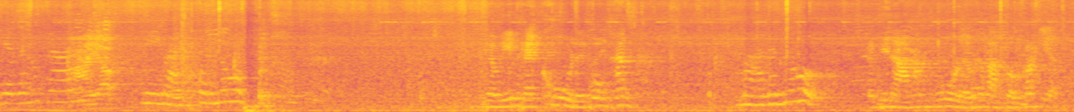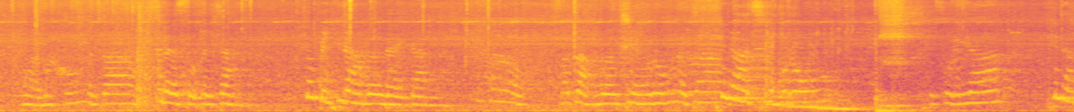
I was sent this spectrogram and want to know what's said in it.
เย็นนะลูกนะตายอะมีหลายคนลูกเดี๋ยวนี้แพ็คคู่เลยพวกท่าน มาแล้วลูกเป็นพี่นาทั้งคู่เลยพระบาทสมพระเกียรติถอยมาค้องพระเจ้า เสด็จสุดเลยจ้ะเจ้าเป็นธิดาเมืองใดกันพระเจ้า มาจากเมืองเชียงรุ้งนะเจ้าธิดาเชียงรุ้งสุริยะธิดา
